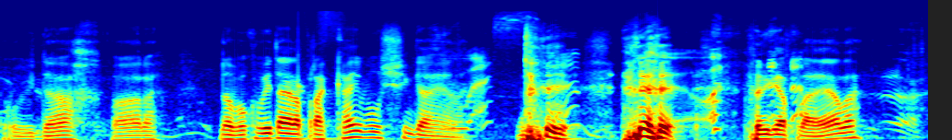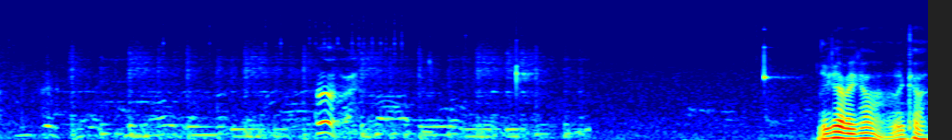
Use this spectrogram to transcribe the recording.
Convidar para. Não, vou convidar ela pra cá e vou xingar ela. Vou ligar pra ela. Vem cá, vem cá, vem cá.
